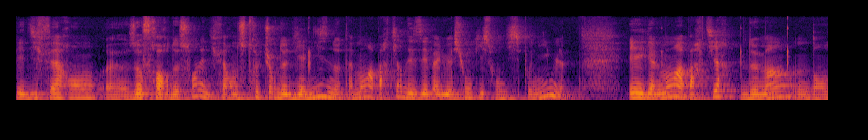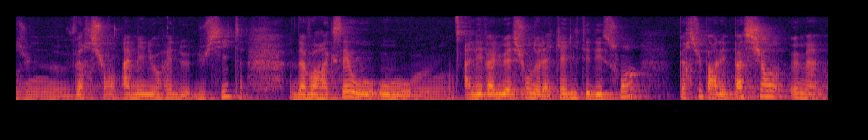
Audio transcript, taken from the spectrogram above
les différents euh, offreurs de soins, les différentes structures de dialyse notamment, à partir des évaluations qui sont disponibles et également à partir demain, dans une version améliorée du site, d'avoir accès à l'évaluation de la qualité des soins perçus par les patients eux-mêmes.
